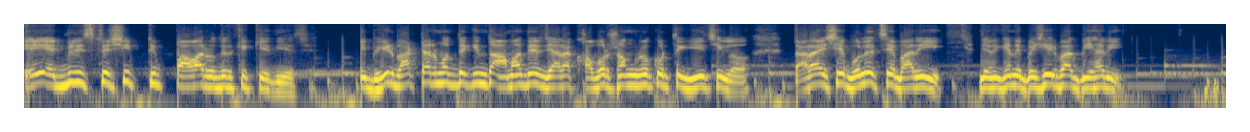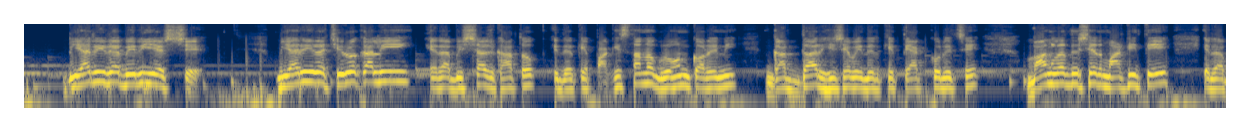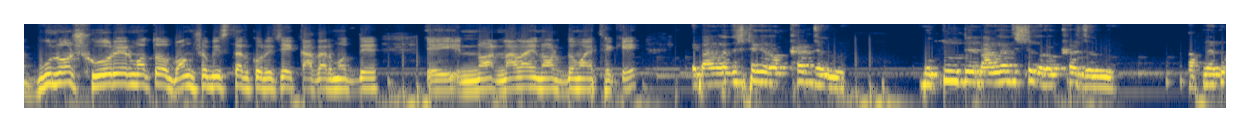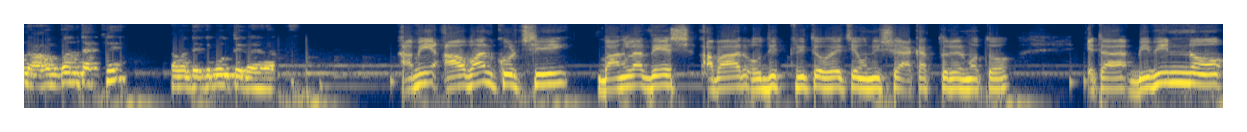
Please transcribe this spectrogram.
এই অ্যাডমিনিস্ট্রেটিভ পাওয়ার ওদেরকে কে দিয়েছে? এই ভিড় ভাট্টার মধ্যে কিন্তু আমাদের যারা খবর সংগ্রহ করতে গিয়েছিল, তারা এসে বলেছে বাড়ি যে এখানে বেশিরভাগ বিহারি। বিহারিরা বেরিয়ে এসছে। বিহারিরা চিরকালই এরা বিশ্বাসঘাতক এদেরকে পাকিস্তানও গ্রহণ করেনি গাদ্দার হিসেবে এদেরকে ত্যাগ করেছে। বাংলাদেশের মাটিতে এরা বুনো শুয়োরের মতো বংশ বিস্তার করেছে কাদার মধ্যে এই নালায় নর্দমায় থেকে। বাংলাদেশটাকে রক্ষার জন্য মুক্তিযুদ্ধের বাংলাদেশটাকে রক্ষার জন্য আপনার কোনো আহ্বান থাকলে আমাদেরকে বলতে পারেন আপনি। আমি আহ্বান করছি বাংলাদেশ আবার অধিকৃত হয়েছে উনিশশো একাত্তরের মতো। এটা বিভিন্ন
